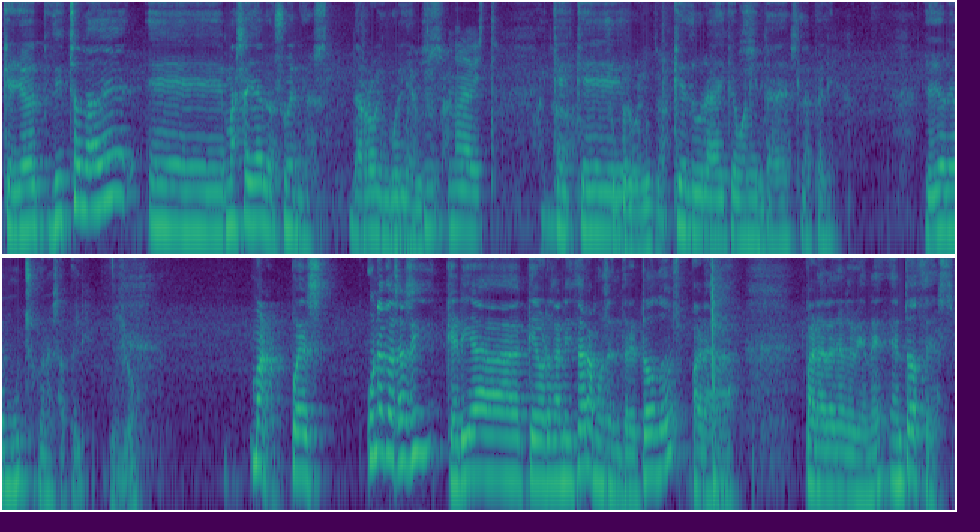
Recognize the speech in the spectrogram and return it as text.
Que yo he dicho la de eh, Más allá de los sueños, de Robin Williams. No lo he visto. Que, que, Súper bonita. qué dura y qué bonita es la peli. Yo lloré mucho con esa peli. Y yo. Bueno, pues una cosa así quería que organizáramos entre todos para, para el año que viene. Entonces,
